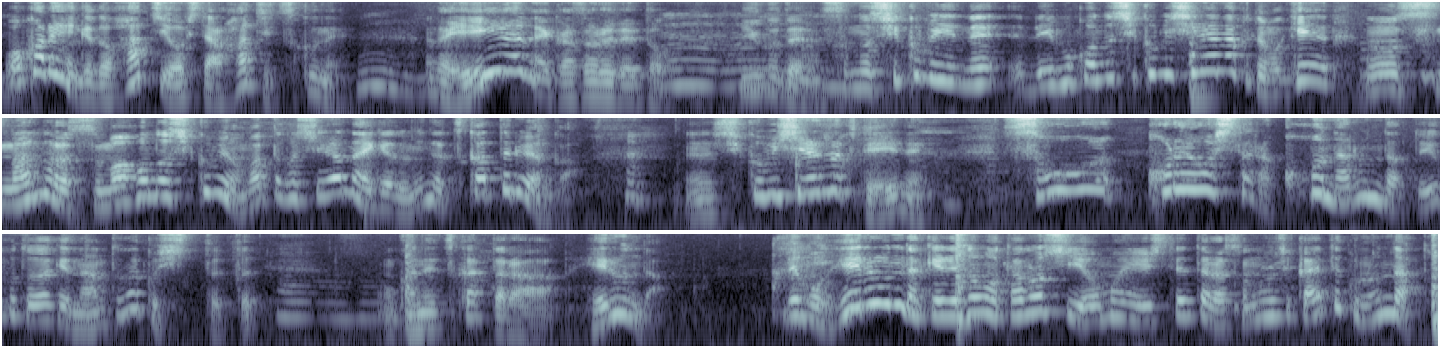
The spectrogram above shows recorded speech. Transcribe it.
分からへんけど8押したら8つくねん、うん。なんかええやないかそれでと、うんうんうんいうことやねその仕組みねリモコンの仕組み知らなくてもけうんすなんならスマホの仕組みを全く知らないけどみんな使ってるやんか。うん仕組み知らなくてええねん。そうこれをしたらこうなるんだということだけなんとなく知って。てうん。お金使ったら減るんだでもはい減るんだけれども楽しい思いをしてたらそのうち帰ってくるんだと。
